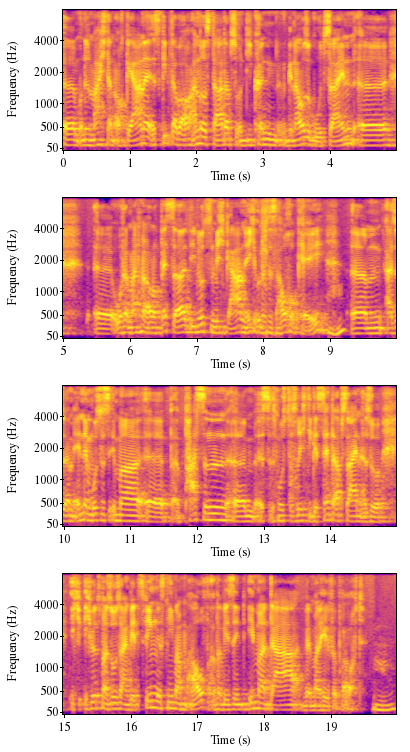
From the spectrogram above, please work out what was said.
ähm, und das mache ich dann auch gerne. Es gibt aber auch andere Startups und die können genauso gut sein äh, äh, oder manchmal auch noch besser. Die nutzen mich gar nicht und das ist auch okay. Mhm. Ähm, also am Ende muss es immer äh, passen. Ähm, es, es, muss das richtige Setup sein. Also ich, ich würde es mal so sagen, wir zwingen es niemandem auf, aber wir sind immer da, wenn man Hilfe braucht. Mhm.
